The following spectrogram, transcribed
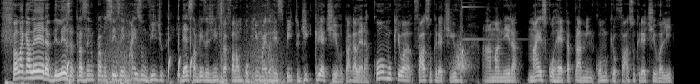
Fala galera, beleza? Trazendo para vocês aí mais um vídeo e dessa vez a gente vai falar um pouquinho mais a respeito de criativo, tá galera? Como que eu faço criativo, a maneira mais correta para mim, como que eu faço o criativo ali,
